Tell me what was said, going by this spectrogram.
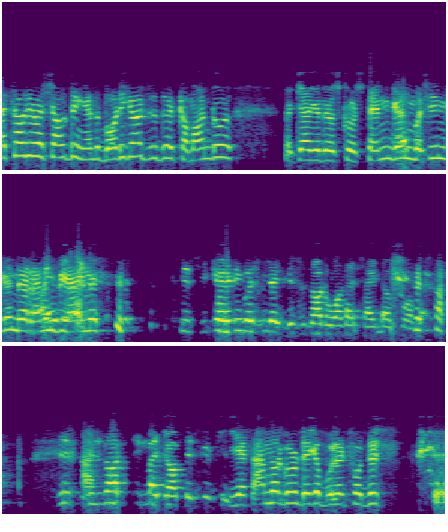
That's how they were shouting, and the bodyguards with their commando, क्या कहते हैं उसको, sten gun, machine gun, they're running behind. His security must be like, this is not what I signed up for. man. This, this is not in my job description. yes, I'm not going to take a bullet for this.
